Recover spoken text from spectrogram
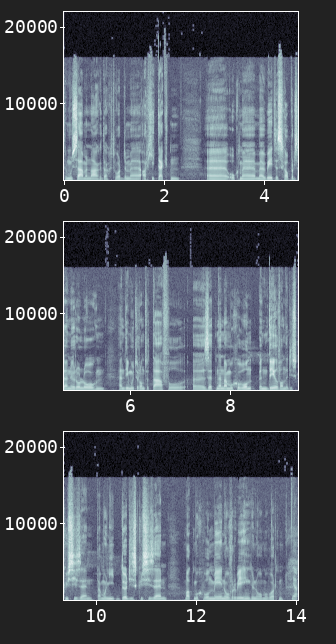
Er moet samen nagedacht worden met architecten. Uh, ook met, met, wetenschappers en neurologen. En die moeten rond de tafel uh, zitten en dat moet gewoon een deel van de discussie zijn. Dat moet niet de discussie zijn, maar het moet gewoon mee in overweging genomen worden. Ja.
